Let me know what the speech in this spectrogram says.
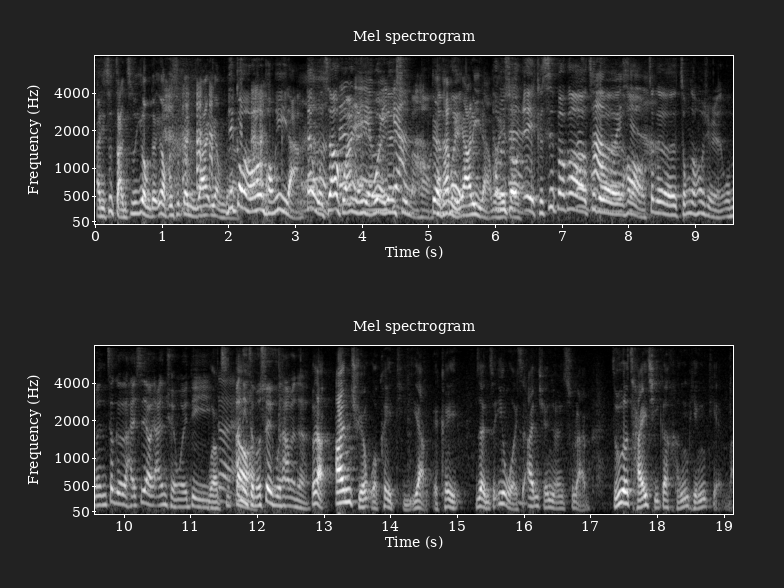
啊，你是展示用的，又不是跟人家 用的。你跟我同意啦，但我知道国安人员我也认识嘛哈。对啊他们有压力啦他们说，我哎，可是报告这个哈，这个总统候选人，我们这个还是要以安全为第一。我知道。那你怎么说服他们的？不是啊安全？我可以体谅，也可以认知，因为我是安全人出来嘛。如何采取一个横平点嘛？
